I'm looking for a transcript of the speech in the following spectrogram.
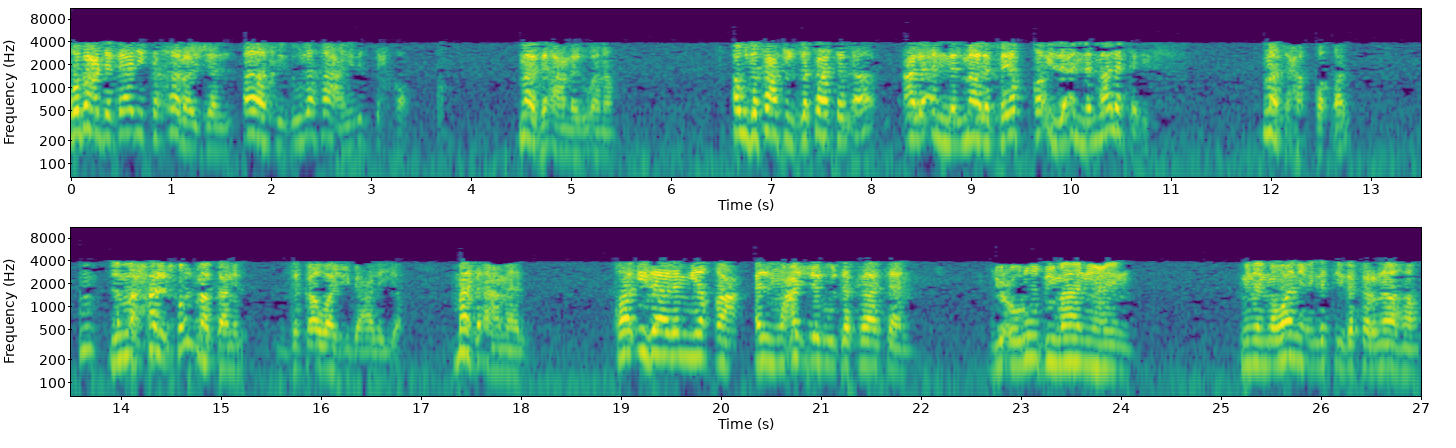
وبعد ذلك خرج الآخذ لها عن الاستحقاق. ماذا أعمل أنا؟ أو دفعت الزكاة الآن على أن المال سيبقى إلا أن المال تلف. ما تحقق؟ لما حل الحل ما كان الزكاة واجبة علي. ماذا أعمل؟ قال إذا لم يقع المعجل زكاة لعروض مانع من الموانع التي ذكرناها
